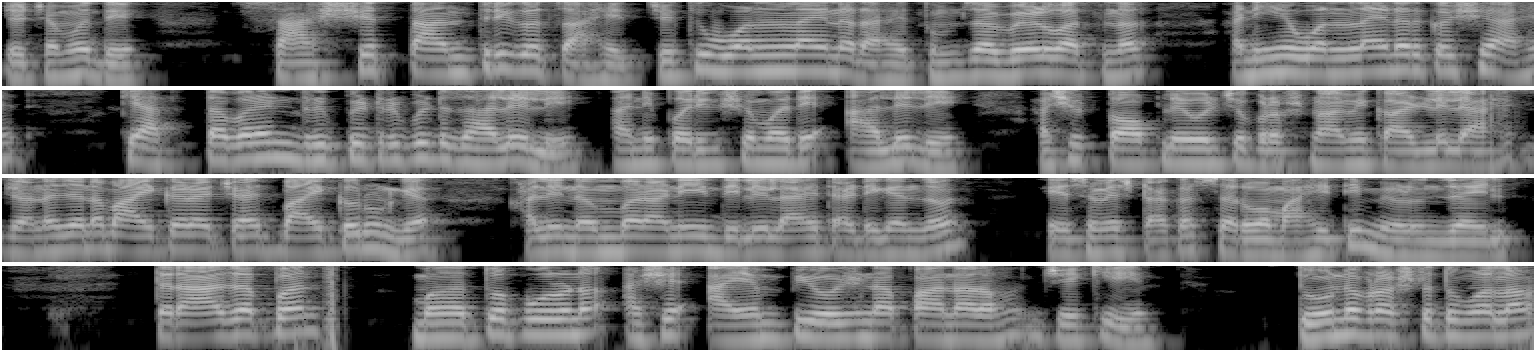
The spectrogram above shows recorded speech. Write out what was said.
ज्याच्यामध्ये सहाशे तांत्रिकच आहेत जे की वन लायनर आहे तुमचा वेळ वाचणार आणि हे वन लायनर कसे आहेत? की आत्तापर्यंत रिपीट रिपीट झालेले आणि परीक्षेमध्ये आलेले असे टॉप लेवलचे प्रश्न आम्ही काढलेले आहेत. ज्यांना ज्यांना बाय करायचे आहेत बाय करून घ्या. खाली नंबर आणि दिलेला आहे त्या ठिकाणी जाऊन एस एम एस टाका सर्व माहिती मिळून जाईल. तर आज आपण महत्त्वपूर्ण असे आय एम पी योजना पाहणार आहोत जे की दोन प्रश्न तुम्हाला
